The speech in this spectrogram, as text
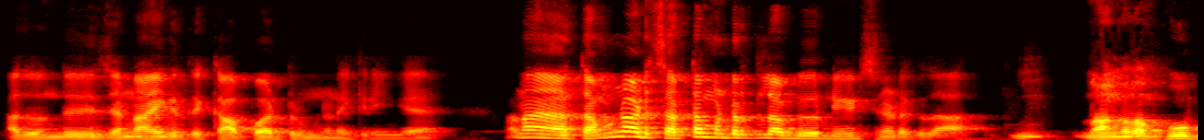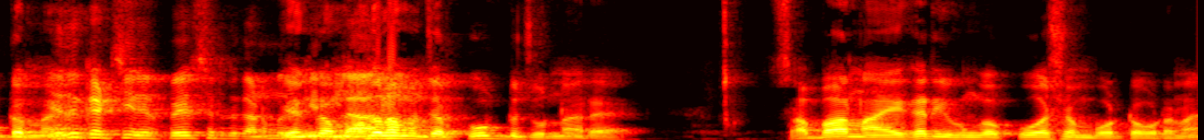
அது வந்து ஜனநாயகத்தை காப்பாற்றும்னு நினைக்கிறீங்க. ஆனா தமிழ்நாடு சட்டமன்றத்துல அப்படி ஒரு நிகழ்ச்சி நடக்குதா? நாங்க தான் கூப்பிட்டோமே. எதிர்க்கட்சியினர் பேசுறதுக்கு அனுமதி முதலமைச்சர் கூப்பிட்டு சொன்னாரு. சபாநாயகர் இவங்க கோஷம் போட்ட உடனே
